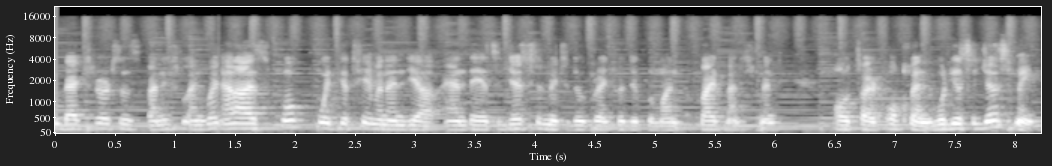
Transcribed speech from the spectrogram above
bachelor's in Spanish language, and I spoke with your team in India, and they suggested me to do graduate diploma in applied management outside Auckland. Would you suggest me?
